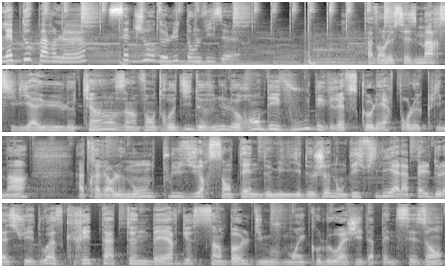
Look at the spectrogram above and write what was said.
L'hebdo-parleur, 7 jours de lutte dans le viseur. Avant le 16 mars, il y a eu le 15, un vendredi devenu le rendez-vous des grèves scolaires pour le climat. À travers le monde, plusieurs centaines de milliers de jeunes ont défilé à l'appel de la Suédoise Greta Thunberg, symbole du mouvement écolo âgé d'à peine 16 ans.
